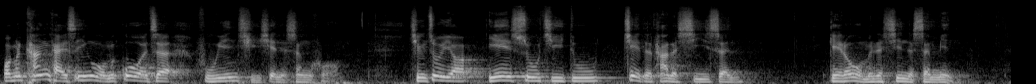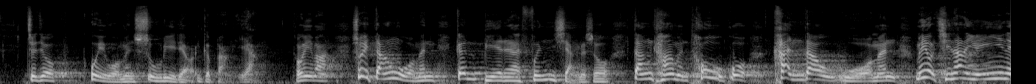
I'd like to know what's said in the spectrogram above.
我们慷慨是因为我们过着福音曲线的生活。请注意哦，耶稣基督借着他的牺牲，给了我们的新的生命。这就为我们树立了一个榜样，同意吗？所以，当我们跟别人来分享的时候，当他们透过看到我们没有其他的原因呢，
